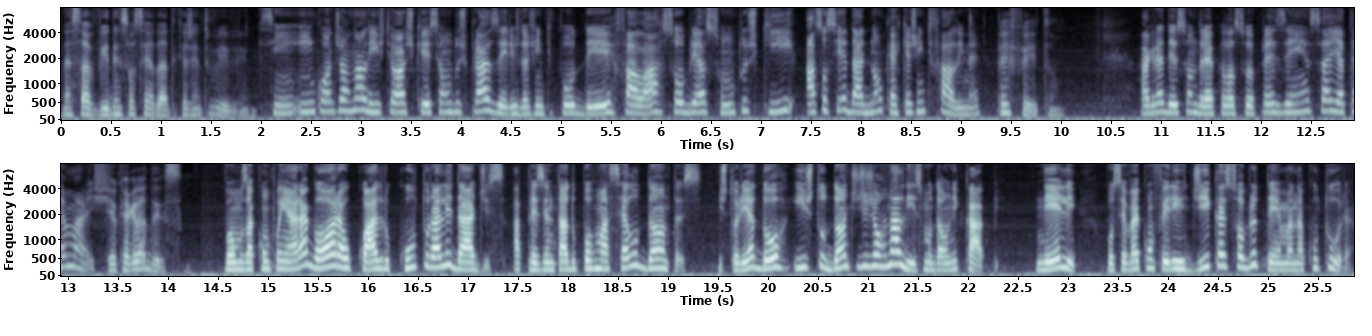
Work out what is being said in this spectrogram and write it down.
nessa vida em sociedade que a gente vive. Sim, e enquanto jornalista, eu acho que esse é um dos prazeres da gente poder falar sobre assuntos que a sociedade não quer que a gente fale, né? Perfeito. Agradeço, André, pela sua presença e até mais. Eu que agradeço. Vamos acompanhar agora o quadro Culturalidades, apresentado por Marcelo Dantas, historiador e estudante de jornalismo da Unicap. Nele, você vai conferir dicas sobre o tema na cultura.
